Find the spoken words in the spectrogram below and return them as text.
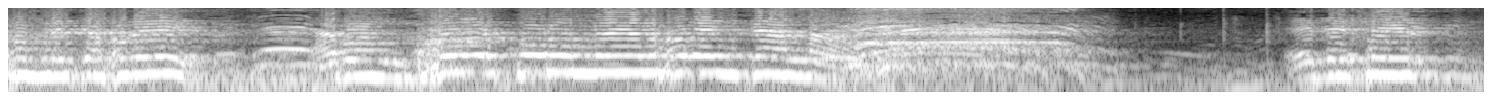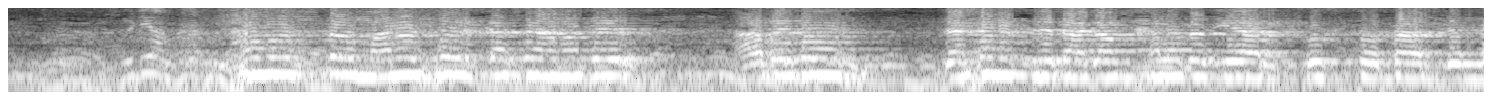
সমৃদ্ধ হবে এবং ভরপুর উন্নয়ন হবে ইনশাআল্লাহ। এদেশের সমস্ত মানুষের কাছে আমাদের আবেদন, দেশনেত্রী বেগম খালেদা জিয়ার সুস্থতার জন্য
